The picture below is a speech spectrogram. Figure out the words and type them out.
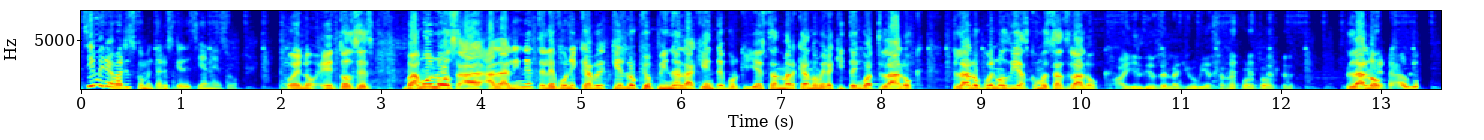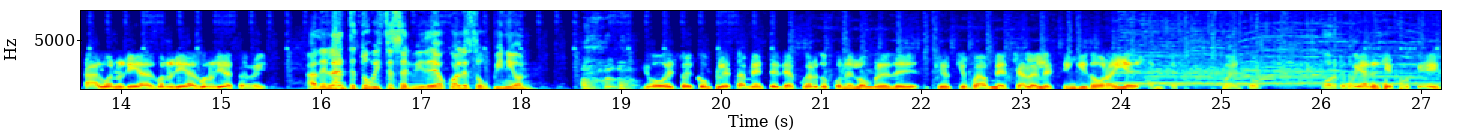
sí miré varios comentarios que decían eso. Bueno, entonces vámonos a, a la línea telefónica a ver qué es lo que opina la gente porque ya están marcando. Mira, aquí tengo a Tlaloc. Tlaloc, buenos días, ¿cómo estás, Tlaloc? Ay, el dios de la lluvia se reportó. Tlaloc, ¿Qué tal? ¿Qué tal? Buenos días, buenos días, buenos días, Terry. adelante, tú viste el video, ¿cuál es tu opinión? Yo estoy completamente de acuerdo con el hombre de que, que fue a echarle el extinguidor ahí en en el puesto. Te voy a decir por qué.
